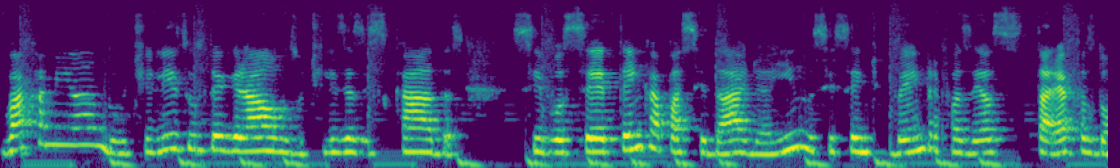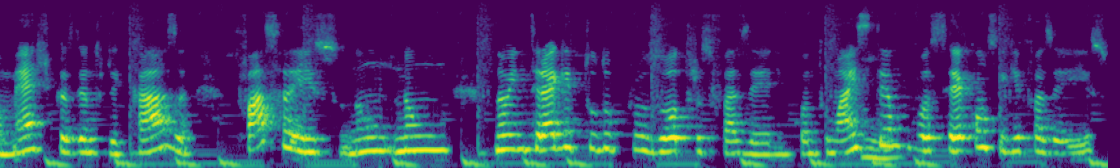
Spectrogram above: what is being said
vá caminhando, utilize os degraus, utilize as escadas. Se você tem capacidade ainda, se sente bem para fazer as tarefas domésticas dentro de casa, faça isso. Não, não, não entregue tudo para os outros fazerem. Quanto mais Sim. tempo você conseguir fazer isso,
